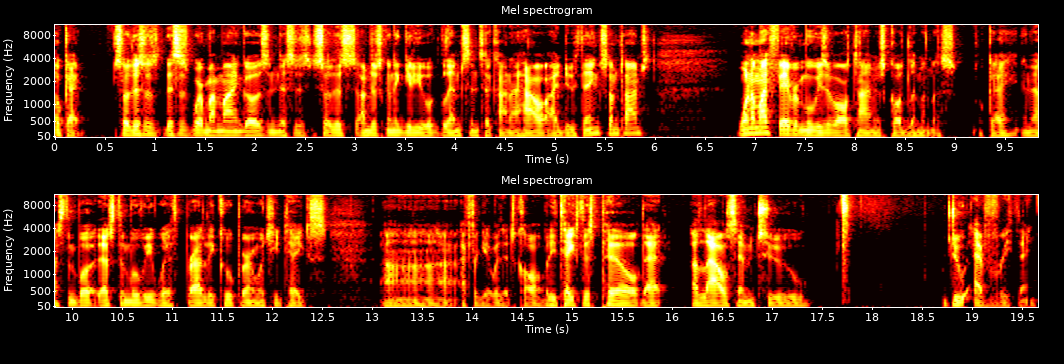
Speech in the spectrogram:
Okay, so this is this is where my mind goes, and this is so this. I'm just going to give you a glimpse into kind of how I do things sometimes. One of my favorite movies of all time is called Limitless. Okay, and that's the that's the movie with Bradley Cooper in which he takes. Uh, I forget what it's called, but he takes this pill that allows him to do everything,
